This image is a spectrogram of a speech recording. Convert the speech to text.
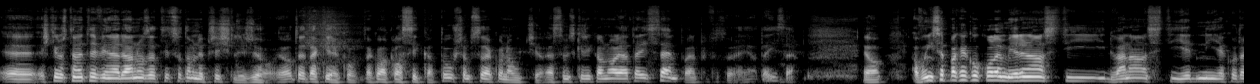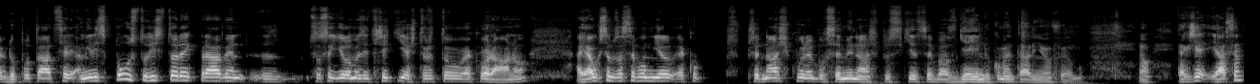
e, ještě dostanete vynadáno za ty, co tam nepřišli, že jo? jo? To je taky jako taková klasika. To už jsem se jako naučil. Já jsem vždycky říkal, no ale já tady jsem, pane profesore, já tady jsem. Jo. A oni se pak jako kolem 11., 12., 1. jako tak dopotáceli a měli spoustu historek právě, e, co se dělo mezi třetí a čtvrtou jako ráno. A já už jsem za sebou měl jako přednášku nebo seminář prostě třeba z dějin dokumentárního filmu. No, takže já jsem,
